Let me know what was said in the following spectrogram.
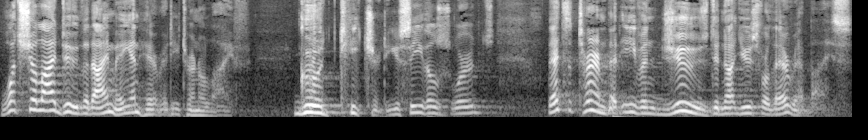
what shall I do that I may inherit eternal life? Good teacher. Do you see those words? That's a term that even Jews did not use for their rabbis.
